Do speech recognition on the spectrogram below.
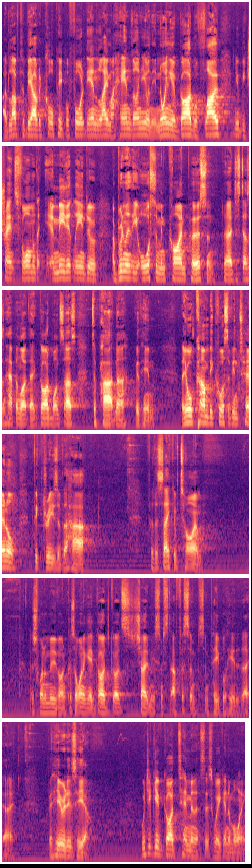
I'd love to be able to call people forward at the end and lay my hands on you, and the anointing of God will flow, and you'll be transformed immediately into a brilliantly awesome and kind person. it just doesn't happen like that. God wants us to partner with Him. They all come because of internal victories of the heart. For the sake of time, I just want to move on because I want to get God. God's showed me some stuff for some, some people here today, eh? But here it is here. Would you give God 10 minutes this week in the morning?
